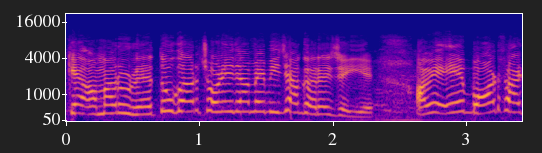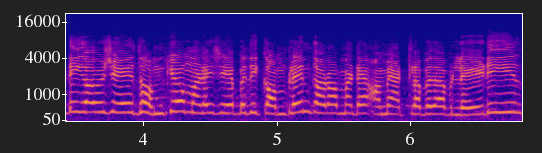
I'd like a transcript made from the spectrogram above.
કે અમારું રહેતું ઘર છોડીને અમે બીજા ઘરે જઈએ. હવે એ બોર્ડ ફાટી ગયું છે, એ ધમકીઓ મળે છે, એ બધી કમ્પ્લેન કરવા માટે અમે આટલા બધા લેડીઝ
